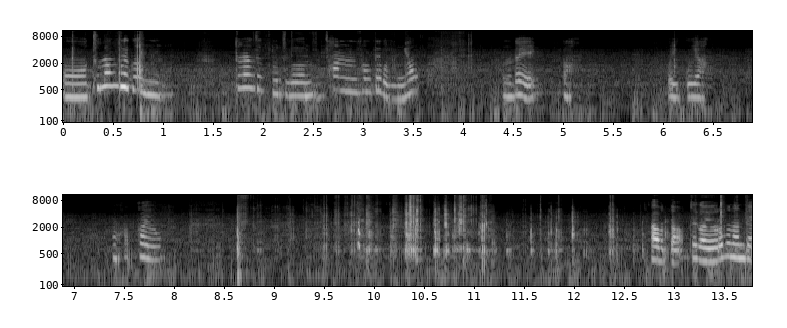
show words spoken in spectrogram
어 투명색은 투명색도 지금 산 상태거든요. 근데 아 어이구야 어, 아파요. 아 맞다. 제가 여러분한테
